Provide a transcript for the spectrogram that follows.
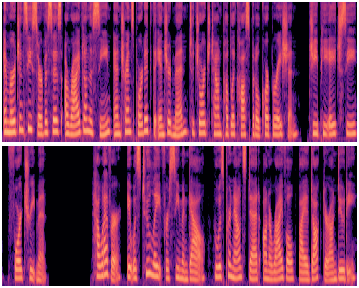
Emergency services arrived on the scene and transported the injured men to Georgetown Public Hospital Corporation, GPHC, for treatment. However, it was too late for Seamangal, who was pronounced dead on arrival by a doctor on duty.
